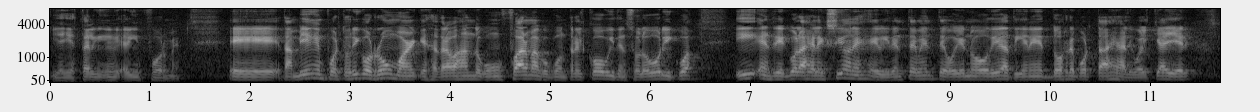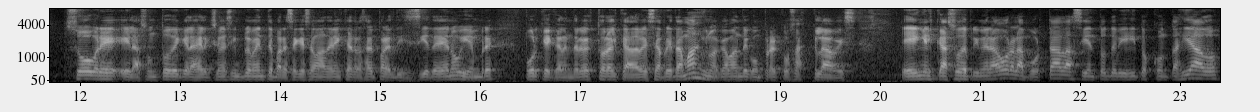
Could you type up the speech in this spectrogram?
Y ahí está el, informe. Eh, también en Puerto Rico, Romark está trabajando con un fármaco contra el COVID en solo boricua y en riesgo las elecciones. Evidentemente, hoy el Nuevo Día tiene dos reportajes, al igual que ayer sobre el asunto de que las elecciones simplemente parece que se van a tener que atrasar para el 17 de noviembre porque el calendario electoral cada vez se aprieta más y no acaban de comprar cosas claves. En el caso de primera hora, la portada, cientos de viejitos contagiados.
